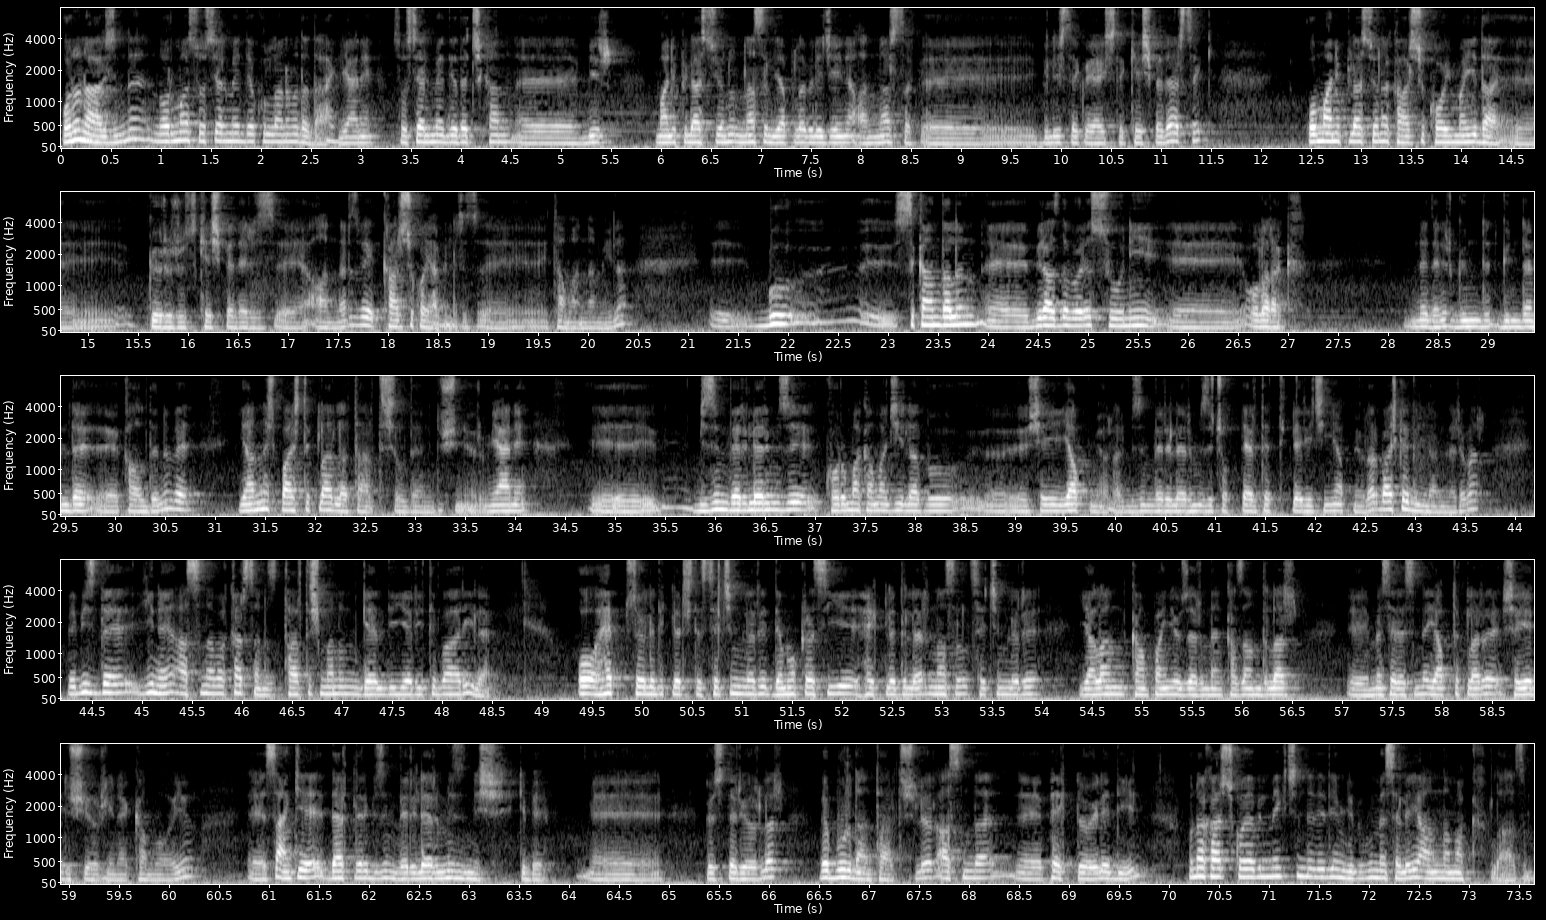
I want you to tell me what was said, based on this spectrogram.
Onun haricinde normal sosyal medya kullanımı da dahil. Yani sosyal medyada çıkan bir manipülasyonun nasıl yapılabileceğini anlarsak, bilirsek veya işte keşfedersek o manipülasyona karşı koymayı da e, görürüz, keşfederiz, e, anlarız ve karşı koyabiliriz e, tam anlamıyla. E, bu e, skandalın e, biraz da böyle suni e, olarak ne denir gündemde e, kaldığını ve yanlış başlıklarla tartışıldığını düşünüyorum. Yani ee, bizim verilerimizi korumak amacıyla bu e, şeyi yapmıyorlar. Bizim verilerimizi çok dert ettikleri için yapmıyorlar. Başka gündemleri var. Ve biz de yine aslına bakarsanız tartışmanın geldiği yer itibariyle o hep söyledikleri işte seçimleri, demokrasiyi hacklediler. Nasıl seçimleri yalan kampanya üzerinden kazandılar e, meselesinde yaptıkları şeye düşüyor yine kamuoyu. E, sanki dertleri bizim verilerimizmiş gibi e, gösteriyorlar ve buradan tartışılıyor. Aslında pek de öyle değil. Buna karşı koyabilmek için de dediğim gibi bu meseleyi anlamak lazım.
